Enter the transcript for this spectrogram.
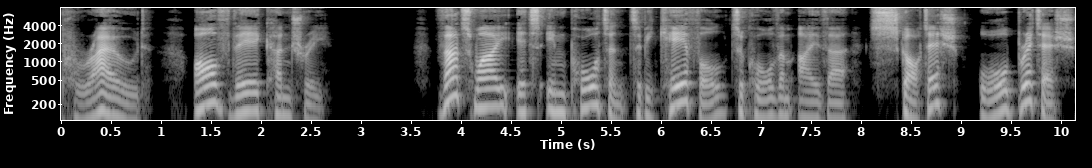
proud of their country. That's why it's important to be careful to call them either Scottish or British.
